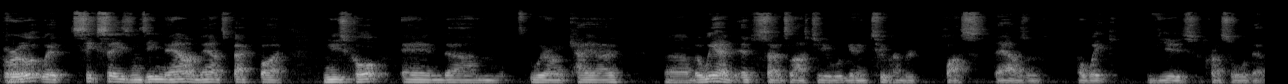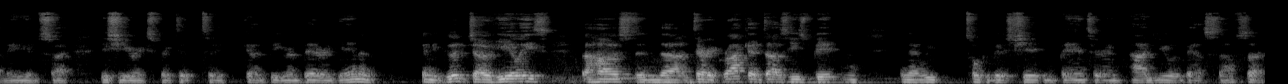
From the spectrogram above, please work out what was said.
grew it. We're six seasons in now, and now it's backed by News Corp, and um, we're on Kayo. Uh, but we had episodes last year. We are getting two hundred plus thousand a week views across all of our mediums. So this year, I expect it to go bigger and better again, and it's going to be good. Joe Healy's the host, and uh, Derek Rucker does his bit, and you know we talk a bit of shit and banter and argue about stuff. So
